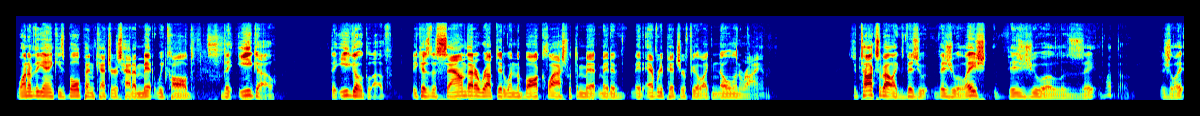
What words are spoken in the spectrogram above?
One of the Yankees bullpen catchers had a mitt we called the ego, the ego glove, because the sound that erupted when the ball clashed with the mitt made a, made every pitcher feel like Nolan Ryan. So he talks about like visual visualization, visualization. What the visualate?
